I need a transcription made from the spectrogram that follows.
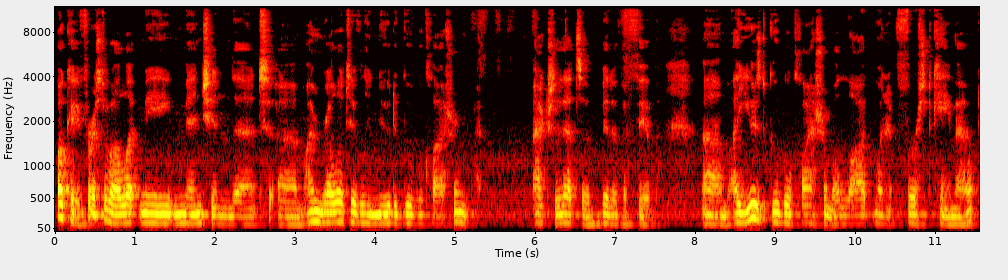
Okay, first of all, let me mention that um, I'm relatively new to Google Classroom. Actually, that's a bit of a fib. Um, I used Google Classroom a lot when it first came out,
